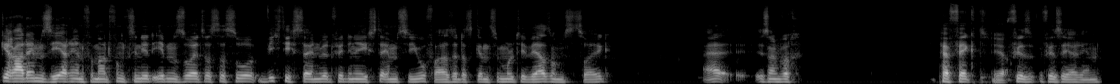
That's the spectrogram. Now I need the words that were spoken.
Gerade im Serienformat funktioniert eben so etwas, das so wichtig sein wird für die nächste MCU-Phase, das ganze Multiversumszeug. Äh, ist einfach perfekt Ja. für, für Serien.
